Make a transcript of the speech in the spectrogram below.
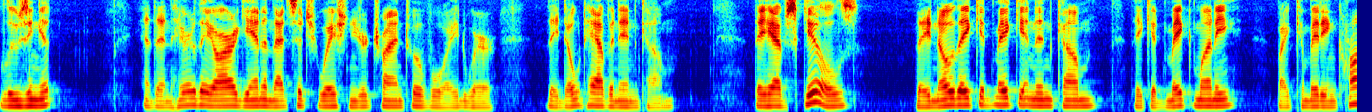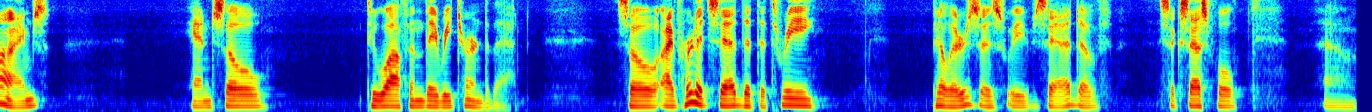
losing it. And then here they are again in that situation you're trying to avoid where they don't have an income. They have skills. They know they could make an income. They could make money by committing crimes. And so too often they return to that. So I've heard it said that the three pillars, as we've said, of successful uh,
